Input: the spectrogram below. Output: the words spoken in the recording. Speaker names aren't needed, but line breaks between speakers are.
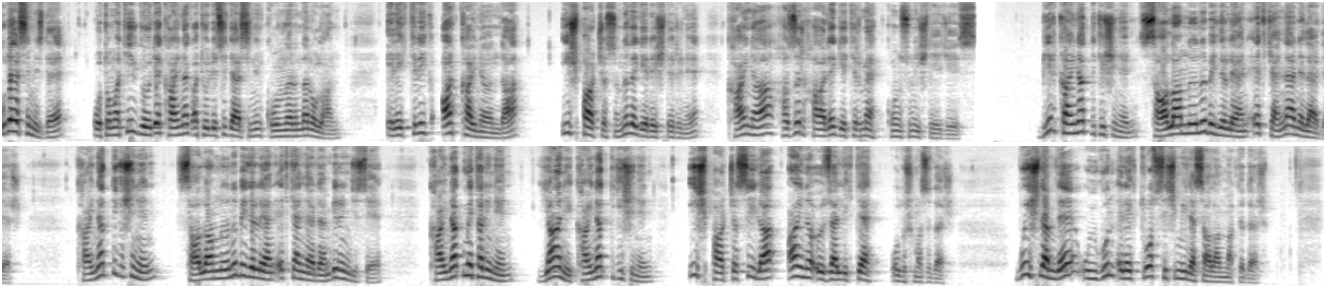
Bu dersimizde otomotiv gövde kaynak atölyesi dersinin konularından olan elektrik ark kaynağında iş parçasını ve gereçlerini kaynağa hazır hale getirme konusunu işleyeceğiz. Bir kaynak dikişinin sağlamlığını belirleyen etkenler nelerdir? Kaynak dikişinin sağlamlığını belirleyen etkenlerden birincisi kaynak metalinin yani kaynak dikişinin iş parçasıyla aynı özellikte oluşmasıdır. Bu işlemde uygun elektrot seçimiyle sağlanmaktadır.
